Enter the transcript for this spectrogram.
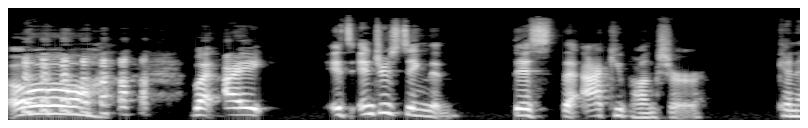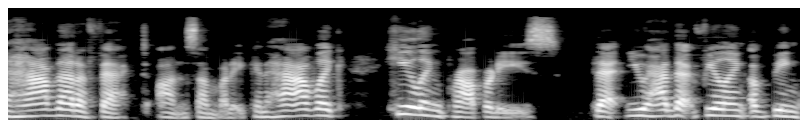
Oh, but I, it's interesting that this, the acupuncture can have that effect on somebody, can have like healing properties that you had that feeling of being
